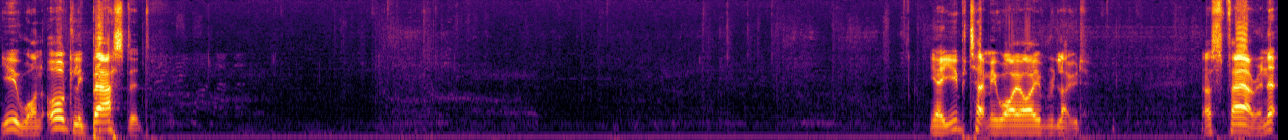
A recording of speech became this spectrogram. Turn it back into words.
You one ugly bastard. Yeah, you protect me while I reload. That's fair, innit?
